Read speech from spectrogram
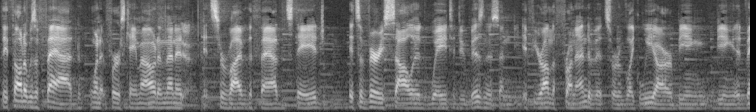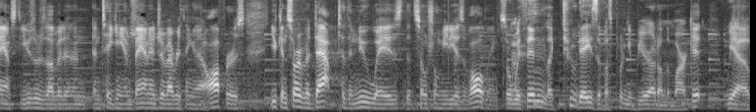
they thought it was a fad when it first came out, and then it, yeah. it survived the fad stage. It's a very solid way to do business, and if you're on the front end of it, sort of like we are, being being advanced users of it and, and taking advantage of everything that it offers, you can sort of adapt to the new ways that social media is evolving. So within like two days of us putting a beer out on the market, we have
